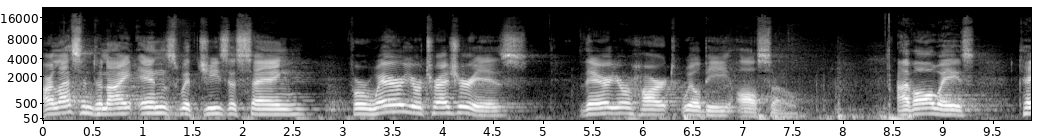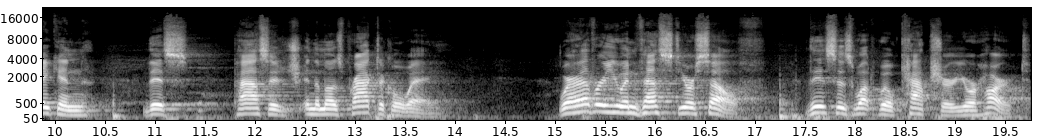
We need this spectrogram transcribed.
Our lesson tonight ends with Jesus saying, For where your treasure is, there your heart will be also. I've always taken this passage in the most practical way. Wherever you invest yourself, this is what will capture your heart.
